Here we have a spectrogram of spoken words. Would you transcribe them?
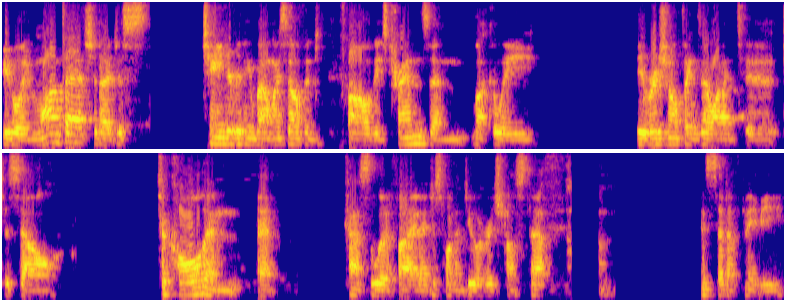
people even want that. Should I just change everything about myself and follow these trends? And luckily, the original things I wanted to to sell took hold and that kind of solidified. I just want to do original stuff um, instead of maybe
